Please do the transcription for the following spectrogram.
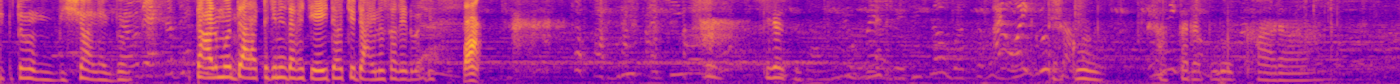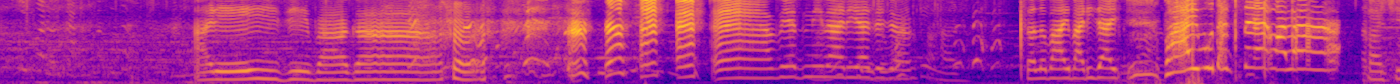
একদম বিশাল একদম। তার মধ্যে আর একটা জিনিস দেখাচ্ছে এইটা হচ্ছে ডাইনোসরের বাড়ি। ঠিক আছে? দেখো রাস্তাটা পুরো খারাপ। আর এই যে বাগান। বেদনি দাঁড়িয়ে আছে সব। চলো ভাই বাড়ি যাই। ভাই ভূত আসছে কাছে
